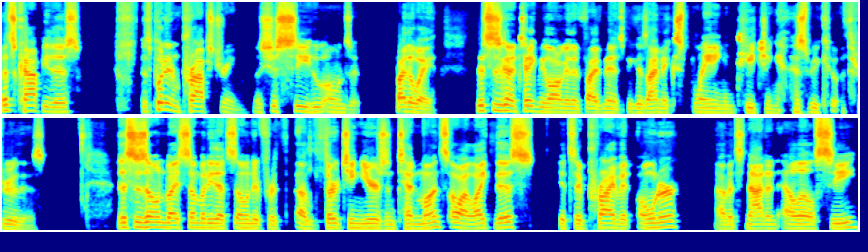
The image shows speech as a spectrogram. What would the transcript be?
let's copy this. Let's put it in PropStream. Let's just see who owns it. By the way, This is going to take me longer than five minutes because I'm explaining and teaching as we go through this. This is owned by somebody that's owned it for uh, 13 years and 10 months. Oh, I like this. It's a private owner. It's not an LLC.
